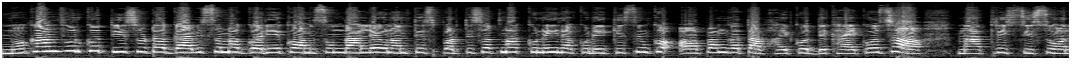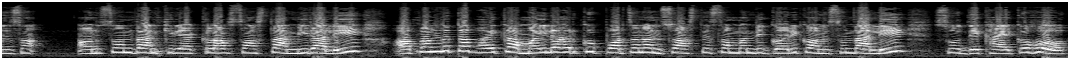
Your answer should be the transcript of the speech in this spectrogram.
मकवानपुरको तीसवटा गाविसमा गरिएको अनुसन्धानले उन्तिस प्रतिशतमा कुनै न कुनै किसिमको अपाङ्गता भएको देखाएको छ। मातृ शिशु अनुस- अनुसन्धान क्रियाकलाप संस्था मिराले अपाङ्गता भएका महिलाहरूको प्रजनन स्वास्थ्य सम्बन्धी गरेको अनुसन्धानले सो देखाएको हो।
